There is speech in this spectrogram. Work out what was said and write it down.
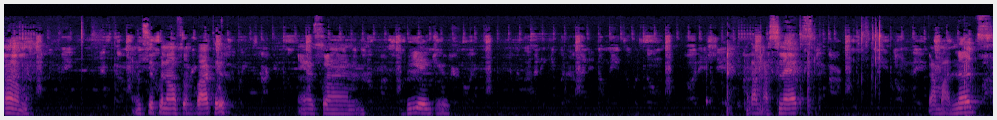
Um, I'm sipping on some vodka and some V8 juice. Got my snacks. Got my nuts.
